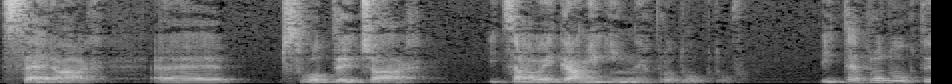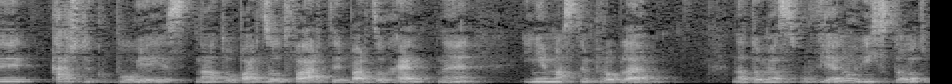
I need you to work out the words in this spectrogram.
serach, e, słodyczach i całej gamie innych produktów. I te produkty każdy kupuje, jest na to bardzo otwarty, bardzo chętny i nie ma z tym problemu. Natomiast u wielu istot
